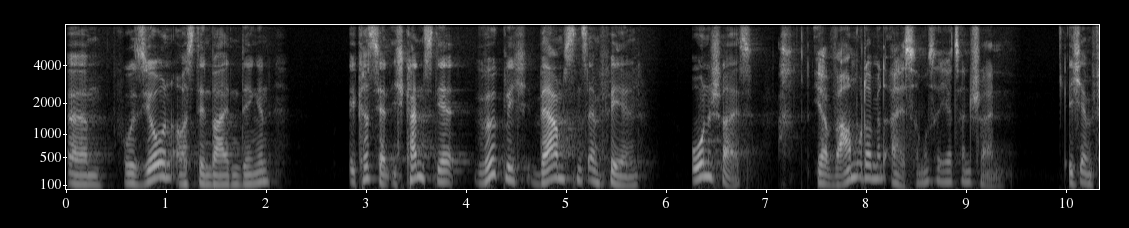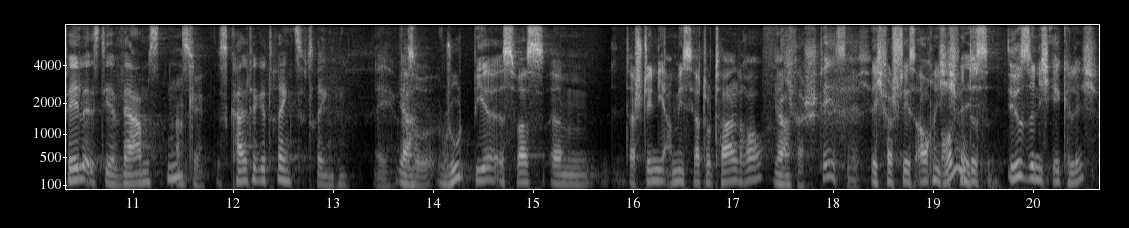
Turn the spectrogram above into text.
ähm, Fusion aus den beiden Dingen, äh, Christian, ich kann es dir wirklich wärmstens empfehlen. Ohne Scheiß. Ja, warm oder mit Eis? Da muss ich jetzt entscheiden. Ich empfehle es dir wärmstens, Okay. das kalte Getränk zu trinken. Nee, Ja. also Rootbier ist was, ähm, da stehen die Amis ja total drauf. Ja. Ich verstehe es nicht. Ich verstehe es auch nicht. Warum ich finde das irrsinnig ekelig.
